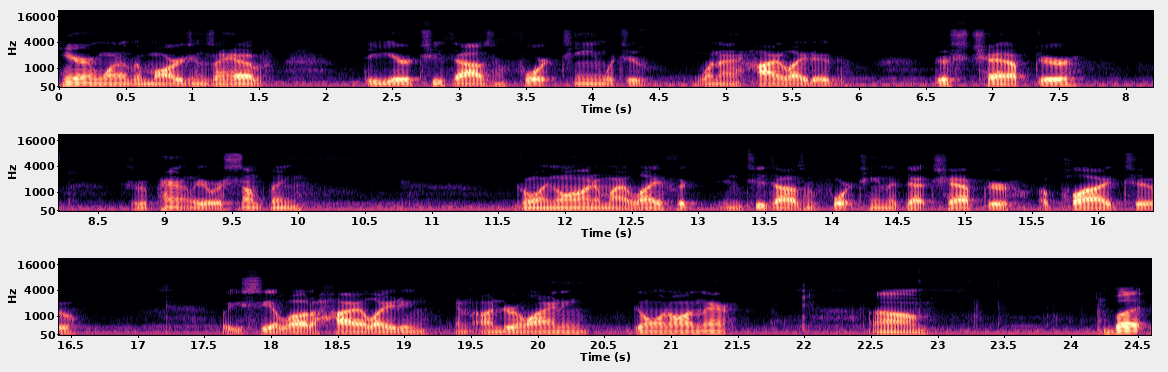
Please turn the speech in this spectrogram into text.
here in one of the margins, I have the year 2014, which is when I highlighted this chapter. Because apparently there was something going on in my life in 2014 that that chapter applied to. But you see a lot of highlighting and underlining going on there. Um, but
